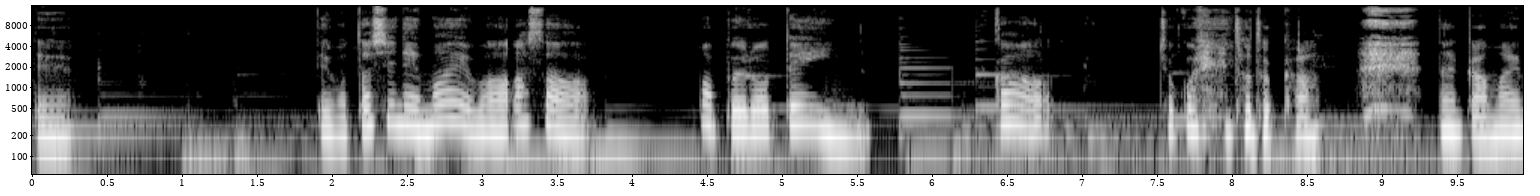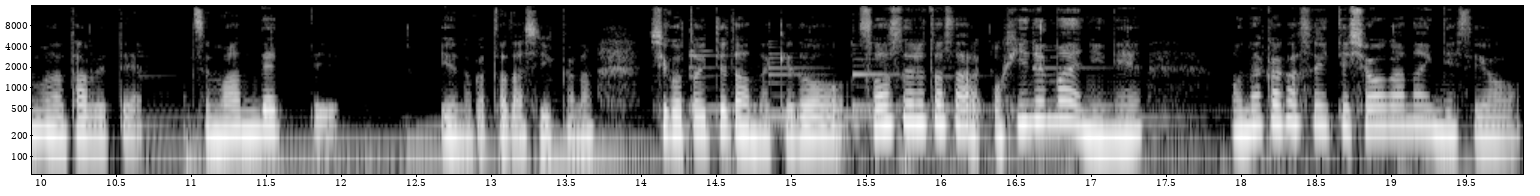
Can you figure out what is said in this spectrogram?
て。で私ね前は朝、まあ、プロテインかチョコレートとかなんか甘いもの食べてつまんでっていうのが正しいかな。仕事行ってたんだけどそうするとさお昼前にねお腹が空いてしょうがないんですよ。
